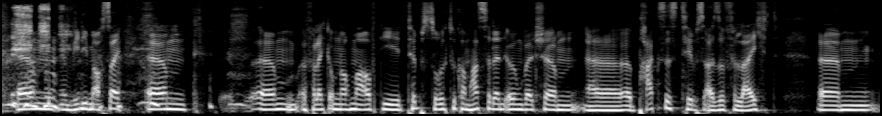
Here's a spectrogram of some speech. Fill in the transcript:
ähm, wie dem auch sei. Ähm, ähm, vielleicht, um nochmal auf die Tipps zurückzukommen, hast du denn irgendwelche äh, Praxistipps, also vielleicht ähm,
